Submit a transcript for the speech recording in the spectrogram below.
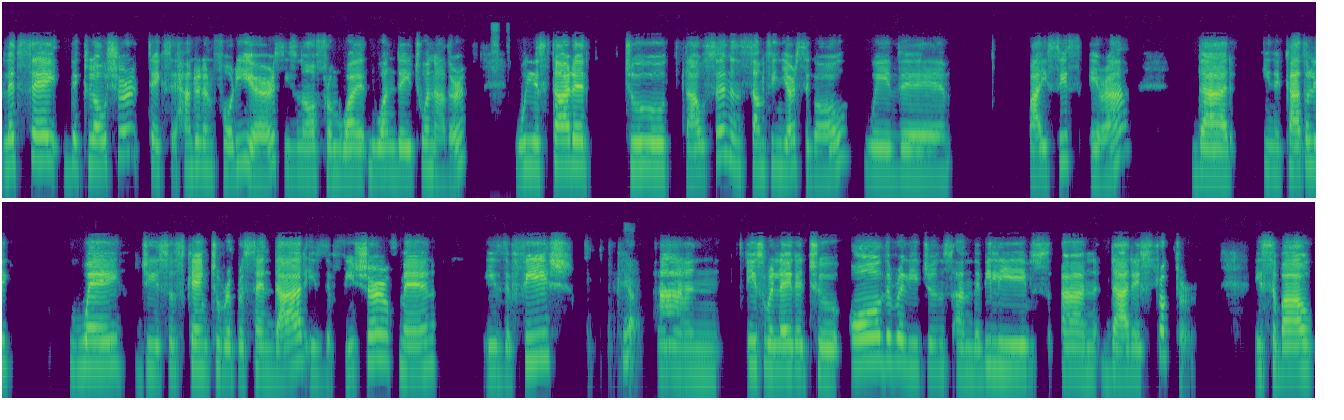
let's say the closure takes 140 years, it's not from one day to another. We started 2000 and something years ago with the Pisces era that in a Catholic way, Jesus came to represent that is the fisher of men, is the fish. Yeah. And is related to all the religions and the beliefs and that structure. It's about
